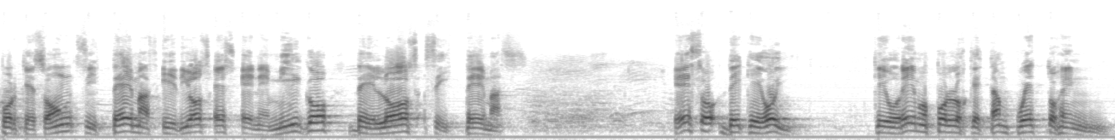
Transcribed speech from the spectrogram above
porque son sistemas y Dios es enemigo de los sistemas. Eso de que hoy, que oremos por los que están puestos en...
